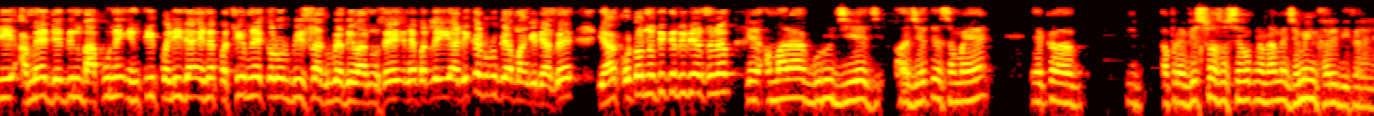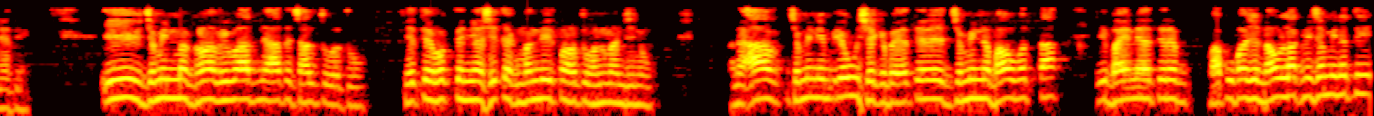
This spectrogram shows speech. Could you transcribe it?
કે અમે જે દિન બાપુની ઇન્ટી પડી જાય, એને પછી એમને કરોડ વીસ લાખ રૂપિયા દેવાનું છે, એને બદલે એ અઢી કરોડ રૂપિયા માંગી રહ્યા છે. યા ખોટો નથી કરી રહ્યા સાહેબ? કે અમારા ગુરુજીએ જે તે સમયે એક આપણે વિશ્વાસુ સેવકના નામે જમીન ખરીદી કરેલી હતી. એ જમીનમાં ઘણા વિવાદને હાથે ચાલતું હતું. જે તે વખતે ત્યાં એક મંદિર પણ હતું હનુમાનજીનું. અને આ જમીન એવું છે કે ભાઈ અત્યારે જમીનના ભાવ વધતા, એ ભાઈને અત્યારે બાપુ પાસે નવ લાખની જમીન હતી,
